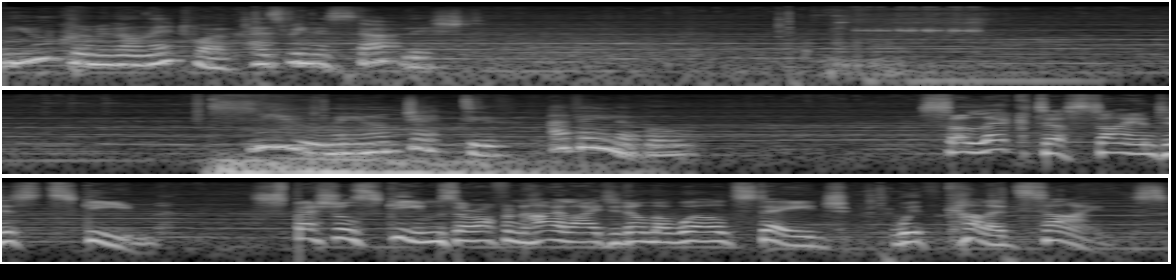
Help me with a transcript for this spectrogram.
New criminal network has been established. New main objective available. Select a scientist scheme. Special schemes are often highlighted on the world stage with colored signs.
